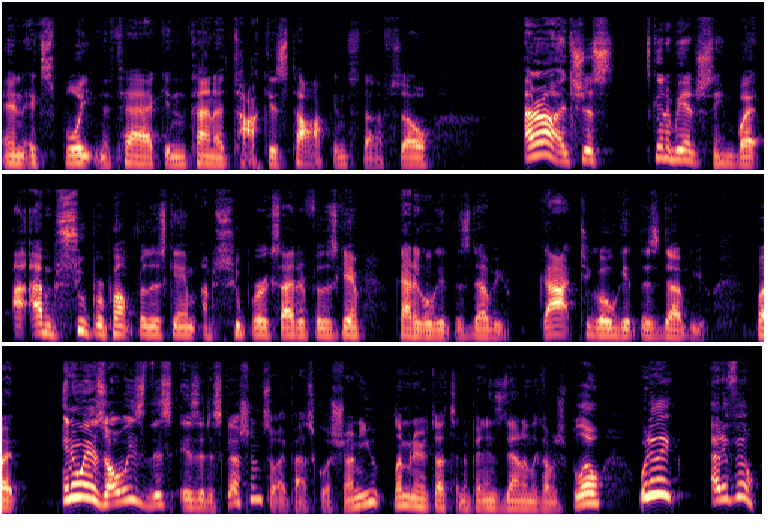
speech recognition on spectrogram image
and exploit and attack and kind of talk his talk and stuff. So I don't know. It's just it's gonna be interesting, but I, am super pumped for this game. I'm super excited for this game. Got to go get this W. Got to go get this W. But anyway, as always, this is a discussion, so I pass the question on to you. Let me know your thoughts and opinions down in the comments below. What do you think? How do you feel?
